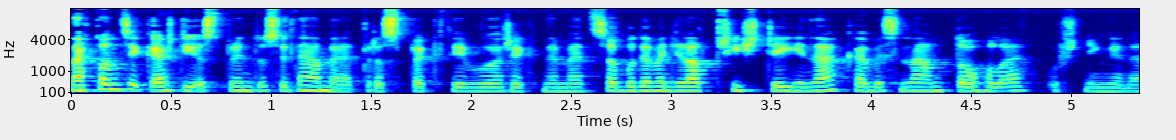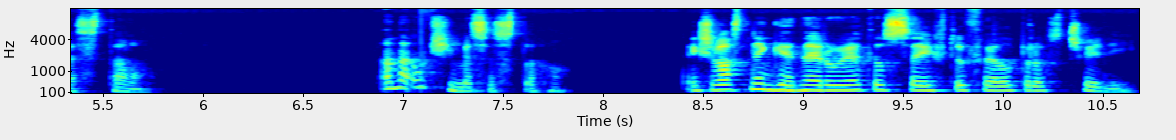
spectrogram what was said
na konci každého sprintu si dáme retrospektivu a řekneme, co budeme dělat příště jinak, aby se nám tohle už nikdy nestalo. A naučíme se z toho. Takže vlastně generuje to safe to fail prostředí.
